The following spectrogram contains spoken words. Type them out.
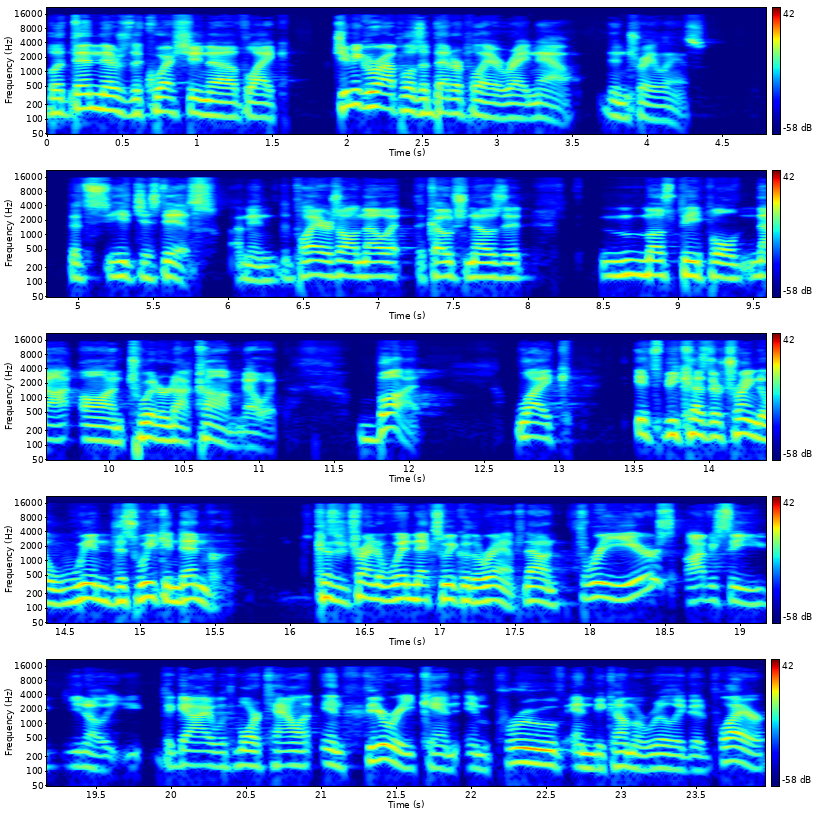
But then there's the question of like Jimmy Garoppolo is a better player right now than Trey Lance. That's he just is. I mean, the players all know it. The coach knows it. Most people not on Twitter.com know it. But like, it's because they're trying to win this week in Denver because they're trying to win next week with the Rams. Now, in three years, obviously, you know, the guy with more talent in theory can improve and become a really good player.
